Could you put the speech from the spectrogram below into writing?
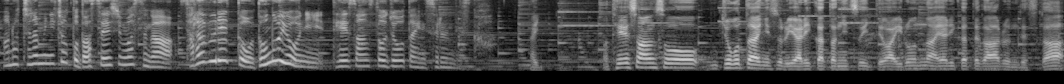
あのちなみにちょっと脱線しますがサラブレッドをどのように低酸素状態にするんですか？低酸素状態にするやり方についてはいろんなやり方があるんですが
